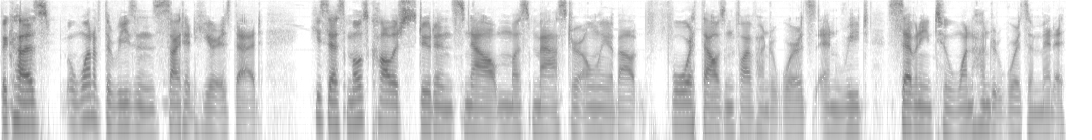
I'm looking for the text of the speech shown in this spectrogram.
because one of the reasons cited here is that he says most college students now must master only about 4,500 words and read 70 to 100 words a minute.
